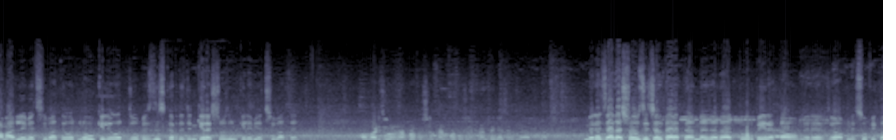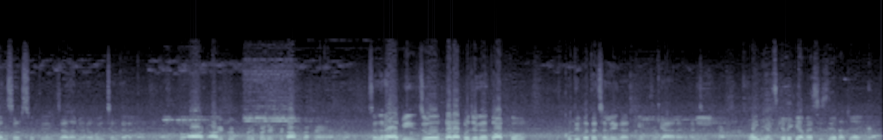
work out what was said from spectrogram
हमारे लिए भी अच्छी बात है और लोगों के लिए और जो बिज़नेस करते हैं जिनके रेस्टोरेंट उनके लिए भी अच्छी बात है। और what is going on professional front professional front पे क्या चल रहा है आपका? मेरे ज़्यादा शोज़ ही चलता रहता है मैं ज़्यादा टूर पे ही रहता हूँ मेरे जो अपने सूफी कंसर्ट्स होते हैं ज़्यादा मेरा वही चलता रहता है। तो आ, आगे कोई बड़े प्रोजेक्ट पे काम कर रहे हैं चल रहा है अभी जो बड़ा प्रोजेक्ट है तो आपको खुद ही पता चलेगा कि क्या आ रहा है हाँ जी। ऑडियंस के लिए क्या मैसेज देना चाहेंगे आप?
